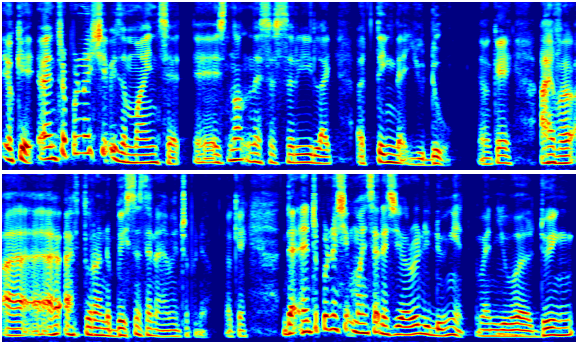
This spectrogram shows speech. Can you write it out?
okay, entrepreneurship is a mindset. It's not necessarily like a thing that you do. Okay, I have a I, I- have to run a business and I'm an entrepreneur. Okay, that entrepreneurship mindset is you're already doing it when you were doing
